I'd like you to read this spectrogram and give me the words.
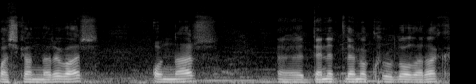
başkanları var. Onlar e, denetleme kurulu olarak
